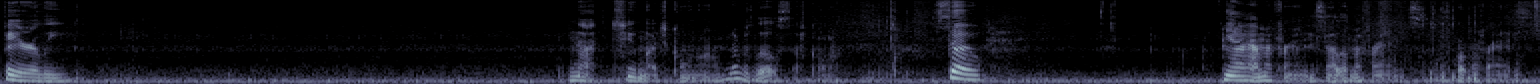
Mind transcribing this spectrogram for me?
fairly not too much going on. There was little stuff going on. So, you know, I have my friends. I love my friends. I support my friends.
